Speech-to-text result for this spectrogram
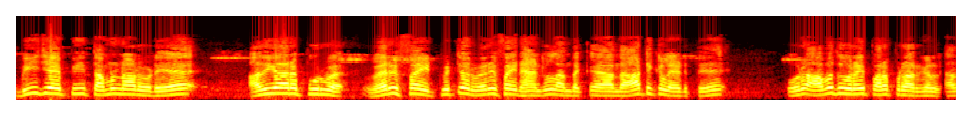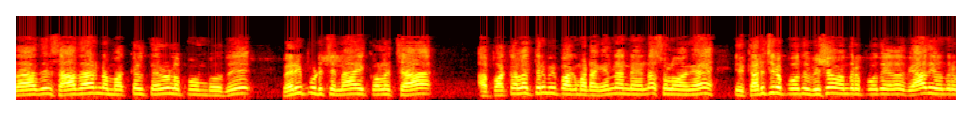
பிஜேபி தமிழ்நாடுடைய அதிகாரப்பூர்வ வெரிஃபைட் ட்விட்டர் வெரிஃபைட் ஹேண்டில் அந்த க- அந்த ஆர்டிக்கிள் எடுத்து ஒரு அவதூறை பரப்புறார்கள். அதாவது சாதாரண மக்கள் தெருவில் போகும்போது வெறி பிடிச்ச நாய் கொலைச்சா பக்கம்லாம் திரும்பி பார்க்க மாட்டாங்க. என்ன என்ன சொல்லுவாங்க? இது கடிச்சிட போகுது விஷம் வந்துட போகுது ஏதாவது வியாதி வந்துட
